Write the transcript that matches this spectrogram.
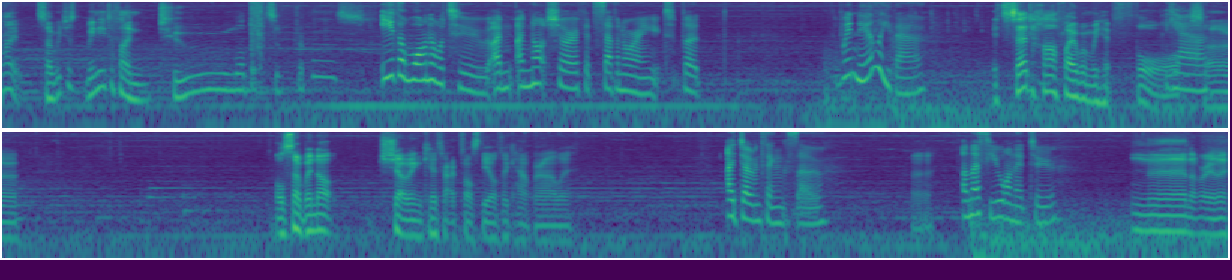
Right, so we just we need to find two more bits of Dribbles. Either one or two. I'm I'm not sure if it's seven or eight, but we're nearly there. It said halfway when we hit four, Yeah. so. Also, we're not showing Kithrak Voss the author camera, are we? I don't think so. Uh, Unless you wanted to. nah, not really.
